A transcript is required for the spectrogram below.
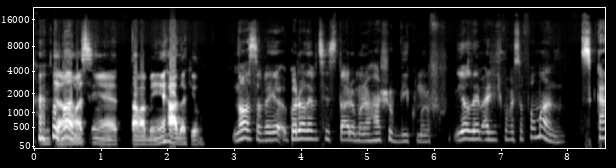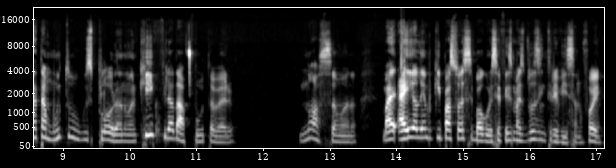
Então, assim, é, tava bem errado aquilo. Nossa, velho, quando eu lembro dessa história, mano, eu racho o bico, mano. E eu lembro, a gente conversou e falou, mano, esse cara tá muito explorando, mano. Que filha da puta, velho. Nossa, mano. Mas aí eu lembro que passou esse bagulho. Você fez mais duas entrevistas, não foi?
